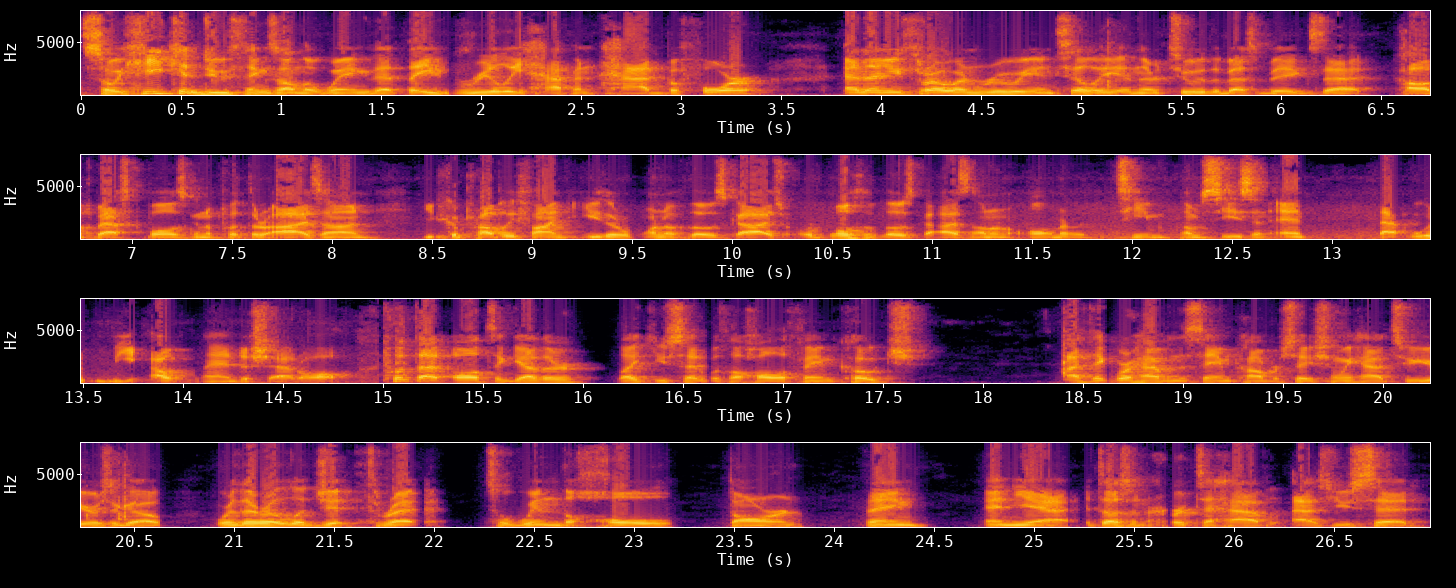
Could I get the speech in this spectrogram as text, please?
So he can do things on the wing that they really haven't had before. And then you throw in Rui and Tillie, and they're two of the best bigs that college basketball is going to put their eyes on. You could probably find either one of those guys or both of those guys on an All American team come season, and that wouldn't be outlandish at all. Put that all together, like you said, with a Hall of Fame coach. I think we're having the same conversation we had two years ago, where they're a legit threat to win the whole darn thing. And yeah, it doesn't hurt to have, as you said,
